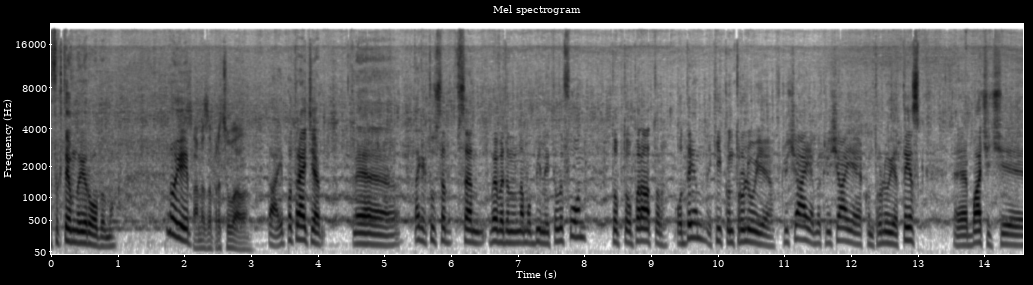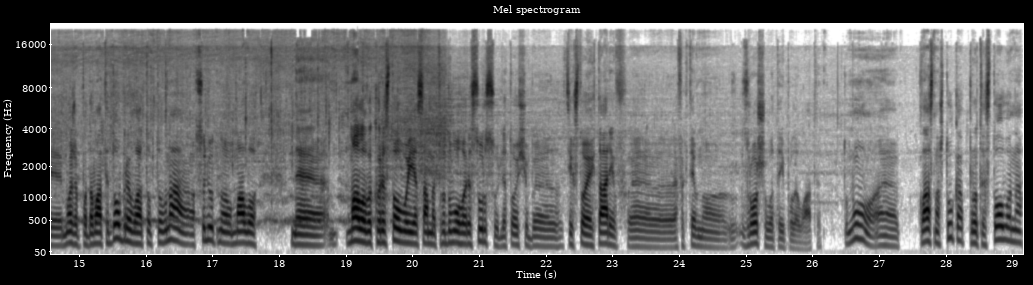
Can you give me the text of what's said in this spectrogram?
ефективно і робимо. Ну і Саме запрацювало. так, і по-третє, е, так як тут все, все виведено на мобільний телефон, тобто оператор один, який контролює, включає, виключає, контролює тиск, е, бачить, чи може подавати добрива, тобто вона абсолютно мало, е, мало використовує саме трудового ресурсу для того, щоб е, цих 100 гектарів е, ефективно зрошувати і поливати. Тому е, класна штука, протестована.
